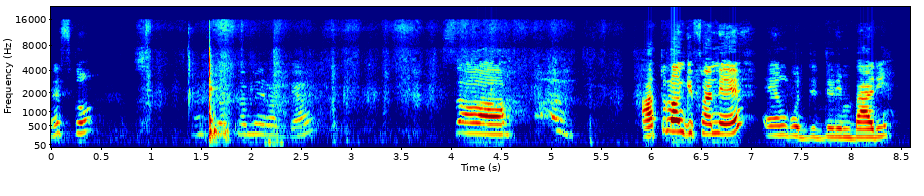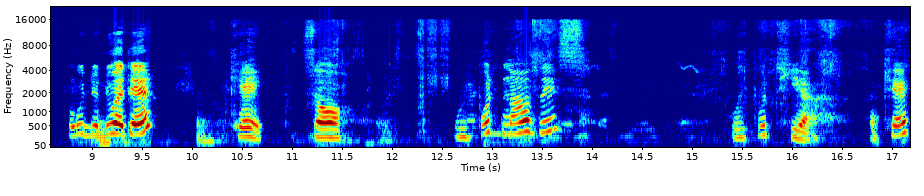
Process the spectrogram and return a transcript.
let's go. Let's go, camera guys. So, ah, atulongifane engudidili mbali ngududuwete. Eh? Okay, so we put now this. We put here. Okay,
